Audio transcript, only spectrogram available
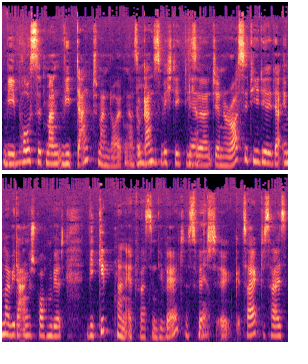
wie mhm. postet man, wie dankt man Leuten. Also mhm. ganz wichtig, diese ja. Generosity, die da immer wieder angesprochen wird. Wie gibt man etwas in die Welt? Das wird ja. äh, gezeigt. Das heißt,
